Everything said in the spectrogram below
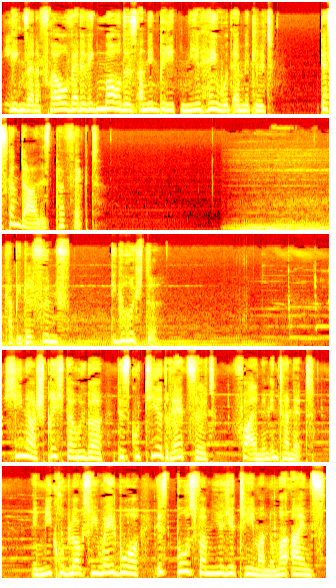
gegen seine Frau werde wegen Mordes an den Briten Neil Haywood ermittelt. Der Skandal ist perfekt. Kapitel 5 Die Gerüchte China spricht darüber, diskutiert, rätselt, vor allem im Internet. In Mikroblogs wie Weibo ist Bos Familie Thema Nummer eins.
